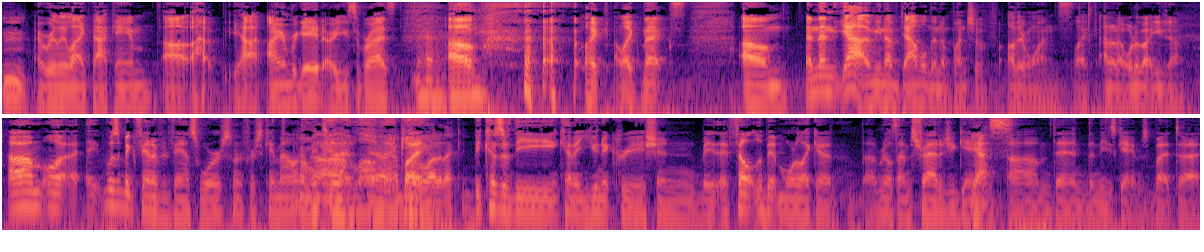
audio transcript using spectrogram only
Mm. I really like that game. Uh, yeah, Iron Brigade. Are you surprised? um, like I like mechs. Um, and then yeah, I mean I've dabbled in a bunch of other ones. Like I don't know. What about you, John? Um, well, I I was a big fan of Advance Wars when it first came out. Oh, me too. Uh, I love yeah, that game. but a lot of that game. because of the kind of unit creation, it felt a bit more like a, a real-time strategy game Yes. um, than than these games. But uh,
